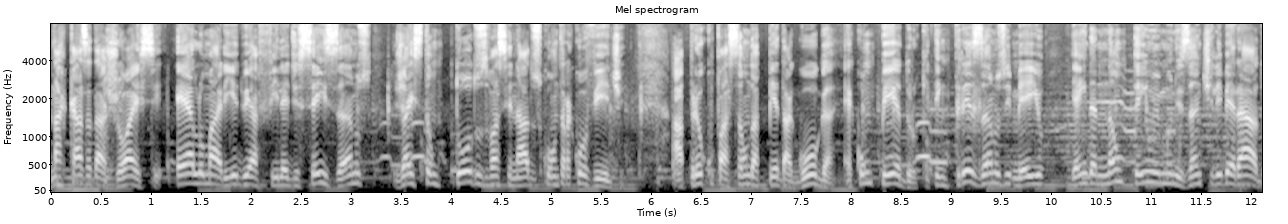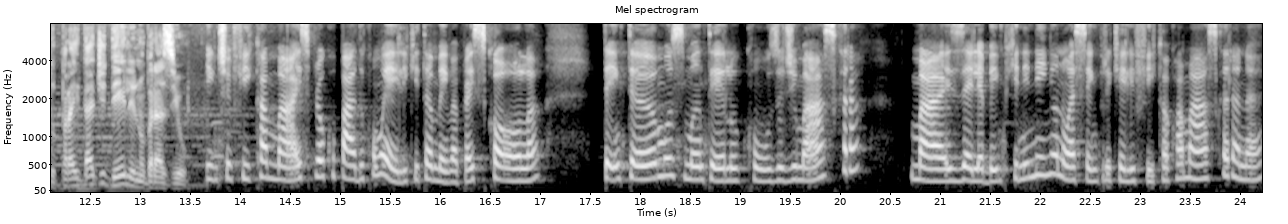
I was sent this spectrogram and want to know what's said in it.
Na casa da Joyce, ela, o marido e a filha de seis anos já estão todos vacinados contra a Covid. A preocupação da pedagoga é com Pedro, que tem três anos e meio e ainda não tem um imunizante liberado para a idade dele no Brasil. A gente fica mais preocupado com ele, que também vai para a escola. Tentamos mantê-lo com uso de máscara, mas ele é bem pequenininho, não é sempre que ele fica com a máscara, né?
